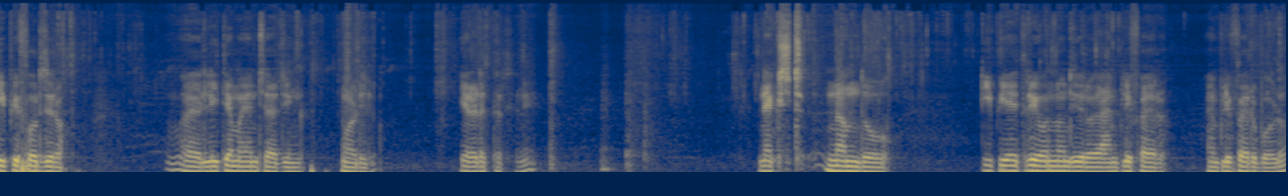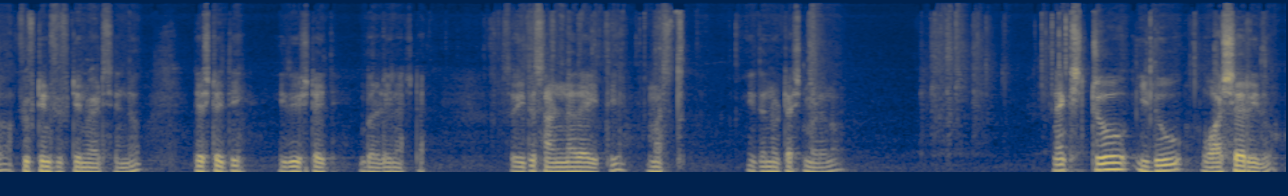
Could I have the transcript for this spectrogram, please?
T P four zero lithium ion charging ಮಾಡಿಲ್ಲ ಎರಡೇ ತರಿಸಿನಿ. ನೆಕ್ಸ್ಟ್ ನಮ್ಮದು T P I three one one zero amplifier amplifier board fifteen fifteen ವ್ಯಾಟ್ಸಿಂದು ಎಷ್ಟೈತಿ ಇದು ಇಷ್ಟೈತಿ. ಬರ್ಲಿನ ಅಷ್ಟೇ ಸೊ ಇದು ಸಣ್ಣದೈತಿ. ಮಸ್ತ್. ಇದನ್ನು ಟೆಸ್ಟ್ ಮಾಡೋಣ. ನೆಕ್ಸ್ಟು ಇದು ವಾಷರ್ ಇದು.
